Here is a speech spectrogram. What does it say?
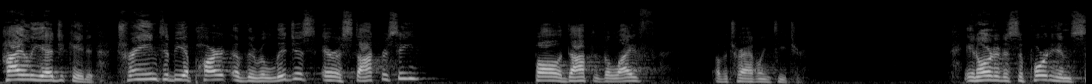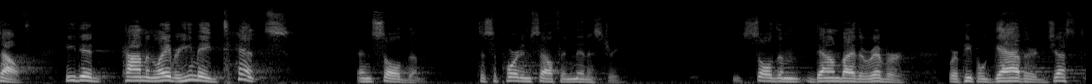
Highly educated, trained to be a part of the religious aristocracy, Paul adopted the life of a traveling teacher. In order to support himself, he did common labor. He made tents and sold them to support himself in ministry. He sold them down by the river where people gathered just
